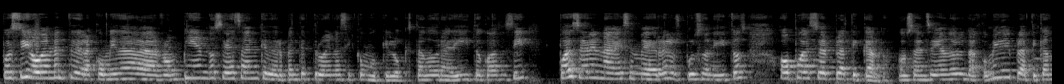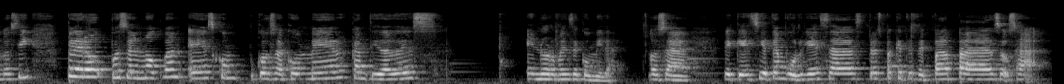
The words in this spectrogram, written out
pues sí, obviamente de la comida rompiéndose, ya saben que de repente truena así como que lo que está doradito, cosas así. Puede ser en ASMR, los puros soniditos, o puede ser platicando, o sea, enseñándoles la comida y platicando así. Pero pues el mukbang es sea, comer cantidades enormes de comida. O sea, de que siete hamburguesas, tres paquetes de papas, o sea,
